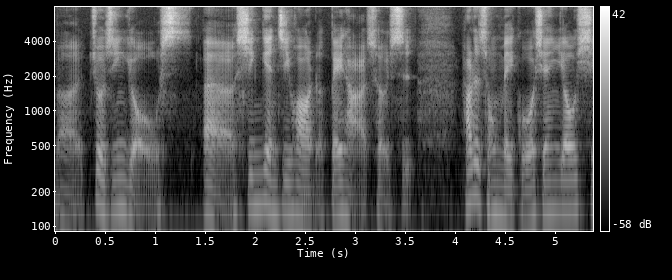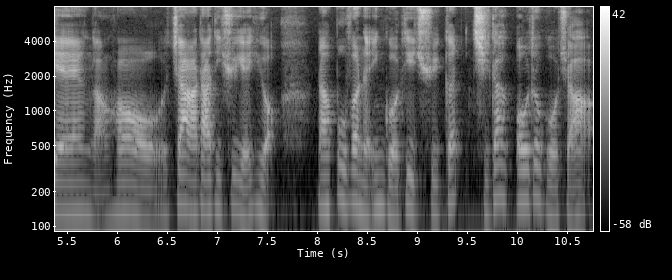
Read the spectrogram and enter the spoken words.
呃，就已经有呃星链计划的贝塔的测试，它是从美国先优先，然后加拿大地区也有，那部分的英国地区跟其他欧洲国家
